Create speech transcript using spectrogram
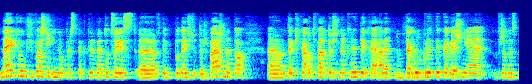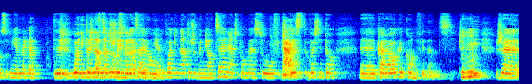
na jakąś właśnie inną perspektywę, to co jest e, w tym podejściu też ważne, to taka otwartość na krytykę, ale Mhm. taką krytykę, wiesz, nie w żaden sposób nie negatywnie, Bo oni też nie bardzo dużo zwracają negatywnie. uwagi na to, żeby nie oceniać pomysłów. I Tak. że to jest właśnie to karaoke confidence. Czyli, Mhm. że e,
